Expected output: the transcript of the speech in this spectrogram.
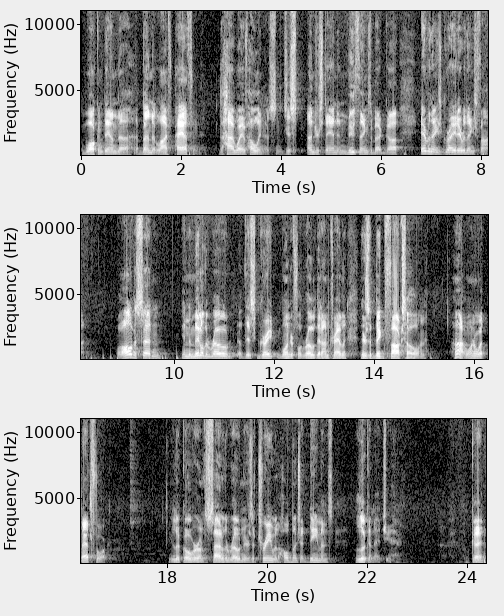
walking down the abundant life path and the highway of holiness, and just understanding new things about God. Everything's great, everything's fine. Well, all of a sudden, in the middle of the road of this great, wonderful road that I'm traveling, there's a big foxhole. And, huh, I wonder what that's for. You look over on the side of the road, and there's a tree with a whole bunch of demons looking at you. Okay?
